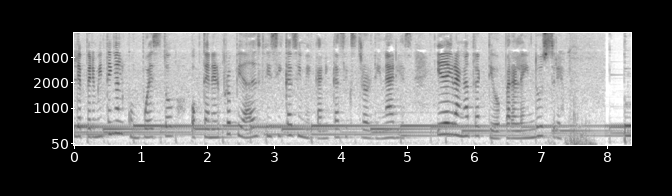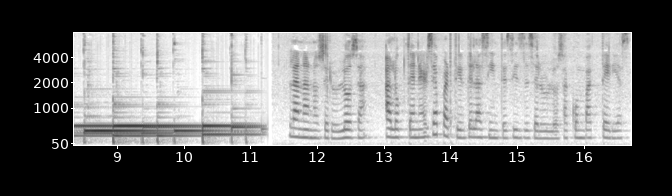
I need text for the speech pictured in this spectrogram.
le permiten al compuesto obtener propiedades físicas y mecánicas extraordinarias y de gran atractivo para la industria. La nanocelulosa al obtenerse a partir de la síntesis de celulosa con bacterias,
